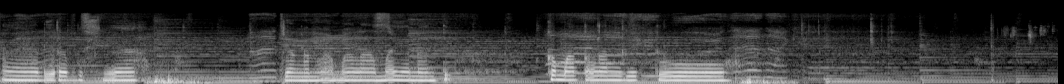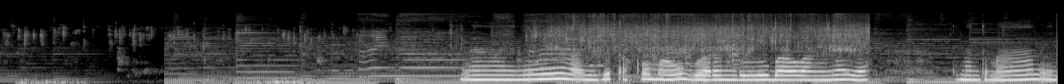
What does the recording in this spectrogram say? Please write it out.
eh, direbusnya. Jangan lama-lama ya nanti kematangan gitu. Nah ini lanjut aku mau goreng dulu bawangnya ya teman-teman. Ini,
